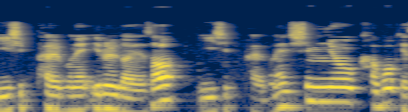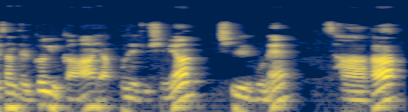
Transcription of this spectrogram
28분의 1을 더해서 28분의 16하고 계산될 거니까 약분해 주시면 7분의 4가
